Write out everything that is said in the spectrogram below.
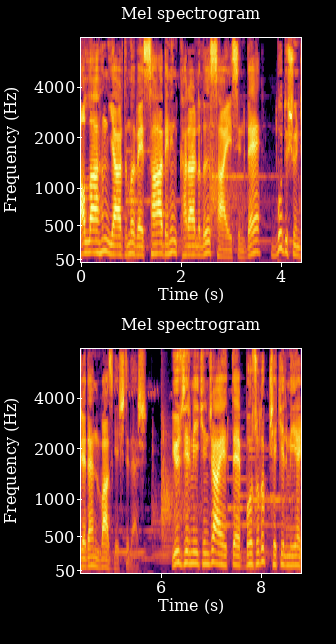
Allah'ın yardımı ve sahabenin kararlılığı sayesinde bu düşünceden vazgeçtiler. 122. ayette bozulup çekilmeye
